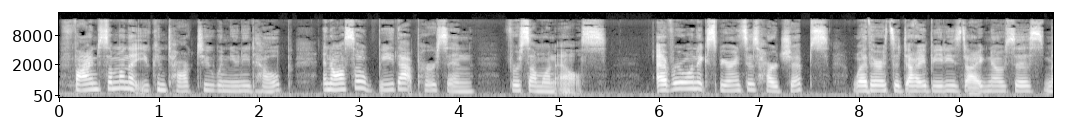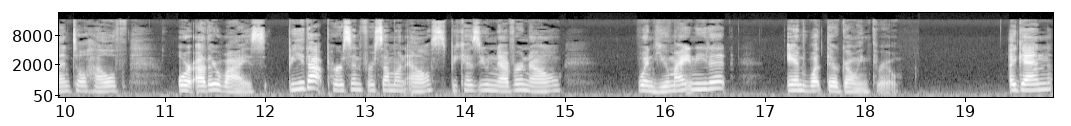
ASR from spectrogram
Find someone that you can talk to when you need help and also be that person for someone else. Everyone experiences hardships, whether it's a diabetes diagnosis, mental health, or otherwise. Be that person for someone else because you never know when you might need it and what they're going through. Again,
